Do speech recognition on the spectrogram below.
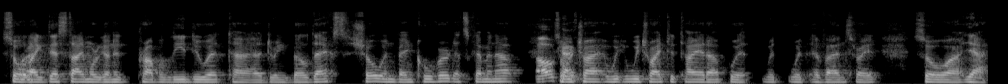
So right. like this time we're gonna probably do it uh, during Buildex show in Vancouver that's coming up. okay. So we try we, we try to tie it up with with with events, right? So uh, yeah,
